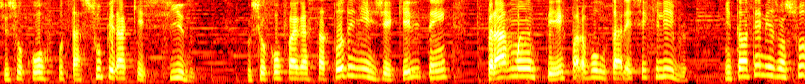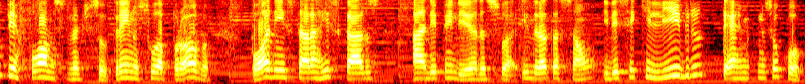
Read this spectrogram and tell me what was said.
se o seu corpo está superaquecido, o seu corpo vai gastar toda a energia que ele tem para manter, para voltar a esse equilíbrio. Então até mesmo a sua performance durante o seu treino, sua prova, podem estar arriscados a depender da sua hidratação e desse equilíbrio térmico no seu corpo.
